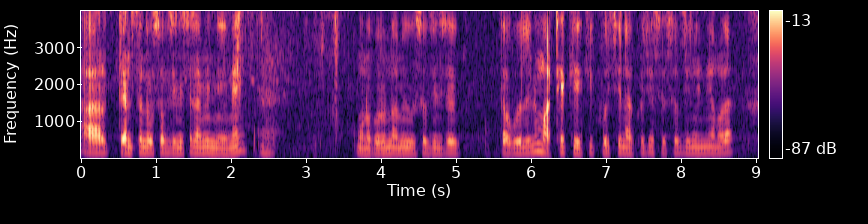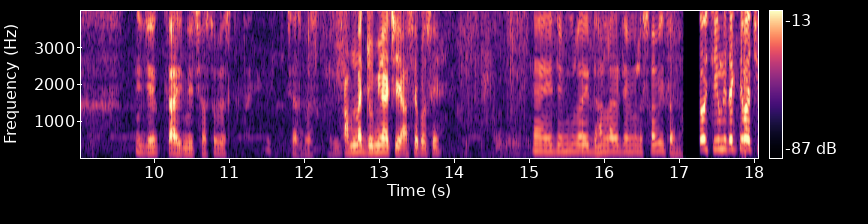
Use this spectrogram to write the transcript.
আর টেনশন ওসব জিনিসের আমি নিই নাই। হ্যাঁ। মনে করুন আমি ওসব জিনিসের তাও বলিনি মাঠে কে কী করছে না করছে সেসব জিনিস নিয়ে আমরা নিজের কাজ নিয়ে চাষে ব্যস্ত চাষবাস করি। আপনার জমি আছে আশেপাশে? হ্যাঁ এই জমিগুলো এই ধান লাগা জমিগুলো সবই তো আমার। ওই চিমনি দেখতে পাচ্ছ?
